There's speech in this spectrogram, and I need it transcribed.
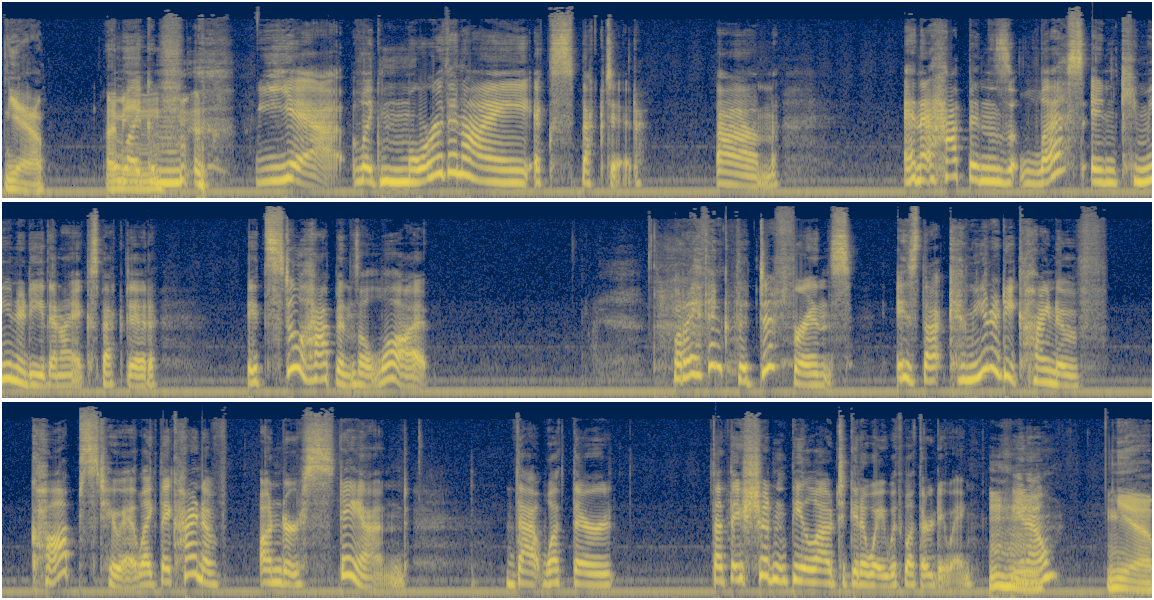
Yeah, I mean, Like, yeah, like more than I expected. Um, and it happens less in community than I expected. It still happens a lot. But I think the difference is that community kind of cops to it. Like they kind of understand that what they're that they shouldn't be allowed to get away with what they're doing, you mm-hmm. know? yeah,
